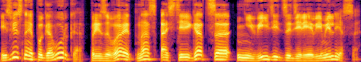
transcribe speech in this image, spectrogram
Известная поговорка призывает нас остерегаться не видеть за деревьями леса,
